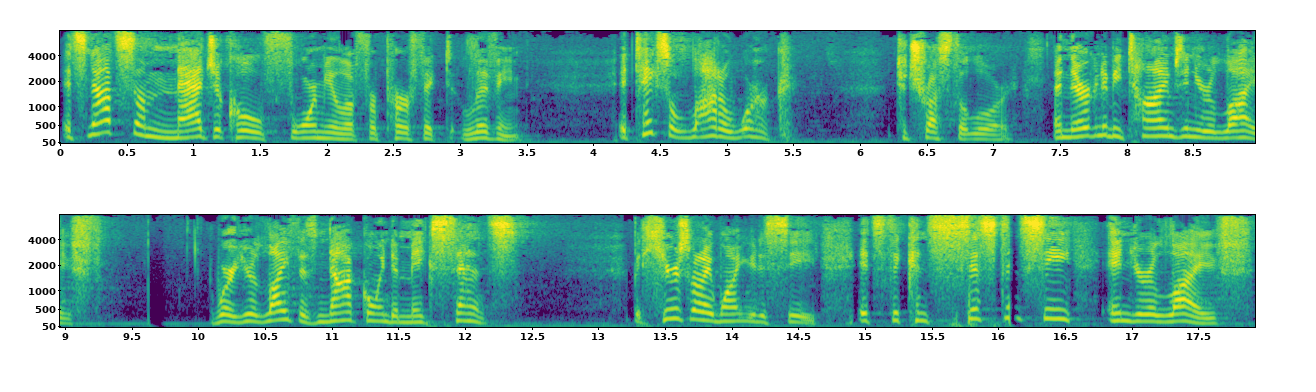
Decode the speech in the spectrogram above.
It's not some magical formula for perfect living. It takes a lot of work to trust the Lord. And there are going to be times in your life where your life is not going to make sense. But here's what I want you to see. It's the consistency in your life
